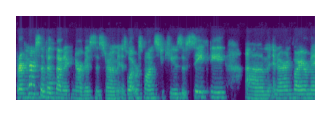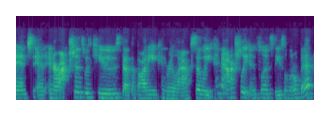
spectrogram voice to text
but our parasympathetic nervous system is what responds to cues of safety um, in our environment and interactions with cues that the body can relax. So we can actually actually influence these a little bit.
